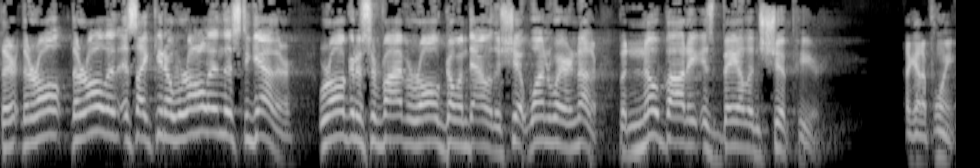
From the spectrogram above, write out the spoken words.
they're, they're all, they're all in, it's like, you know, we're all in this together. We're all going to survive. We're all going down with the ship one way or another. But nobody is bailing ship here. I got a point.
